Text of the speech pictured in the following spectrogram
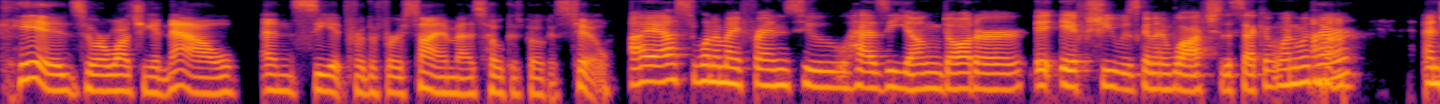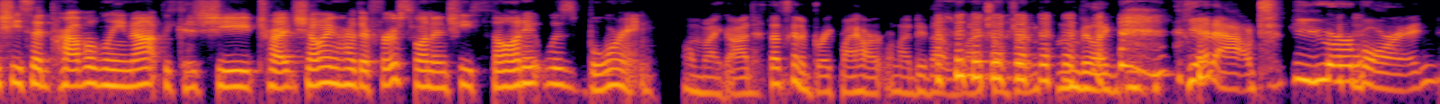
kids who are watching it now and see it for the first time as Hocus Pocus 2. I asked one of my friends who has a young daughter if she was going to watch the second one with Uh-huh. her. And she said probably not because she tried showing her the first one and she thought it was boring. Oh my God. That's going to break my heart when I do that with my children. I'm going to be like, get out. You're boring.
